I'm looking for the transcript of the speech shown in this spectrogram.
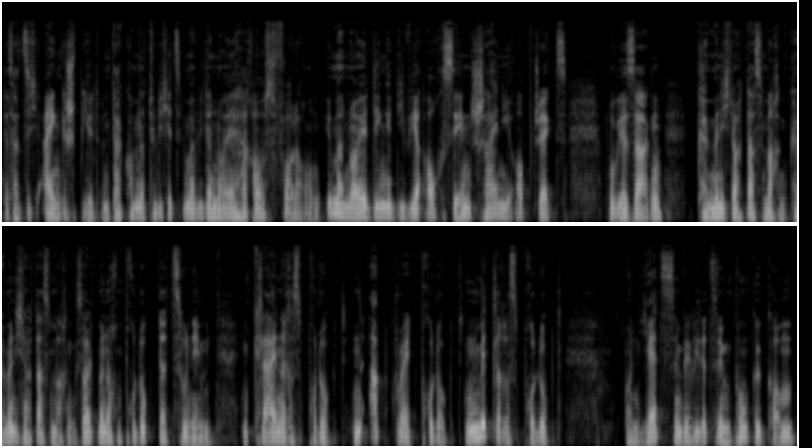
das hat sich eingespielt. Und da kommen natürlich jetzt immer wieder neue Herausforderungen. Immer neue Dinge, die wir auch sehen. Shiny Objects, wo wir sagen, können wir nicht noch das machen? Können wir nicht noch das machen? Sollten wir noch ein Produkt dazu nehmen? Ein kleineres Produkt, ein Upgrade-Produkt, ein mittleres Produkt. Und jetzt sind wir wieder zu dem Punkt gekommen,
